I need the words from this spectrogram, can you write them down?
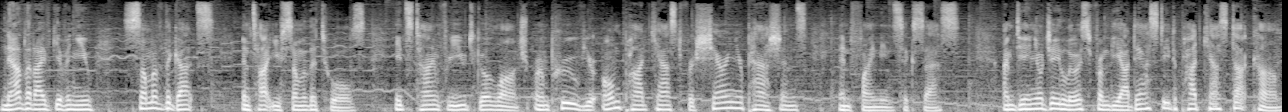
Now that I've given you some of the guts and taught you some of the tools, it's time for you to go launch or improve your own podcast for sharing your passions and finding success. I'm Daniel J. Lewis from the Audacity to Podcast.com.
